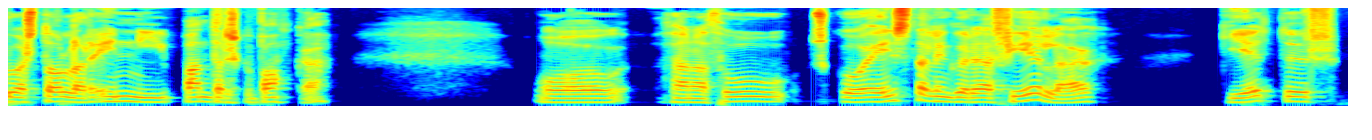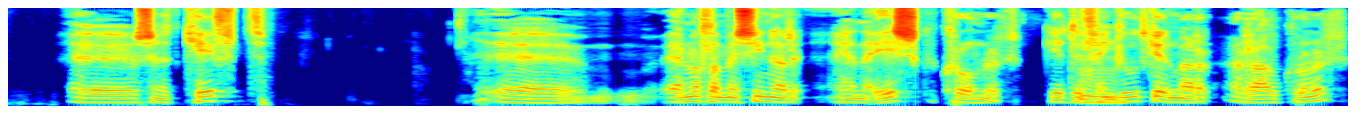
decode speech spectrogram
US dollar inn í bandarísku banka og þannig að þú sko einstaklingur eða félag getur uh, eh, kift uh, er náttúrulega með sínar hérna, isk krónur, getur fengið mm -hmm. útgerðmar rafkrónur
